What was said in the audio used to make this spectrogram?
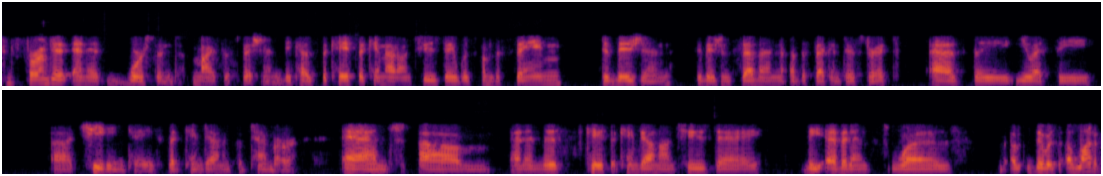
confirmed it and it worsened my suspicion because the case that came out on Tuesday was from the same division, Division 7 of the Second District, as the USC uh, cheating case that came down in September. And, um, and in this case that came down on Tuesday, the evidence was uh, there was a lot of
